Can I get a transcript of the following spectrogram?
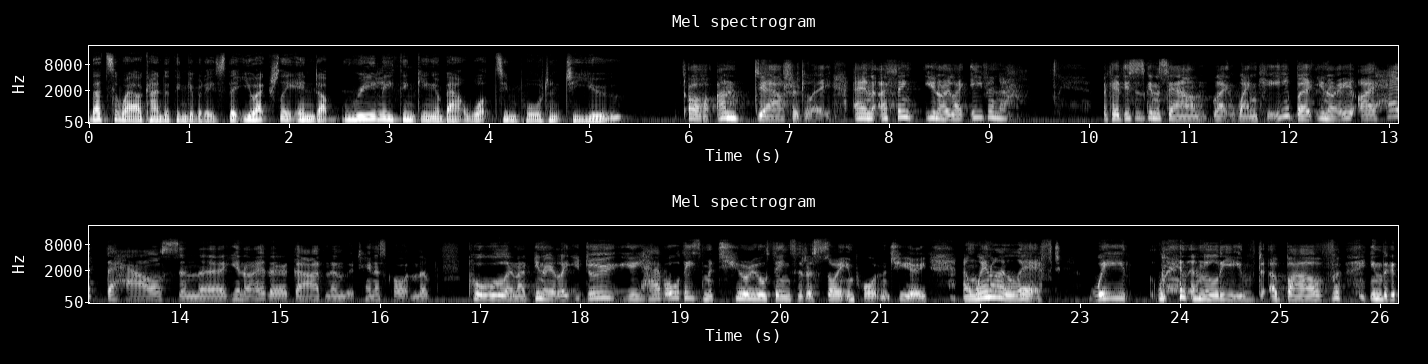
that's the way I kind of think of it is that you actually end up really thinking about what's important to you? Oh, undoubtedly, and I think you know like even okay, this is going to sound like wanky, but you know, I had the house and the, you know, the garden and the tennis court and the pool. And I, you know, like you do, you have all these material things that are so important to you. And when I left, we went and lived above in the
